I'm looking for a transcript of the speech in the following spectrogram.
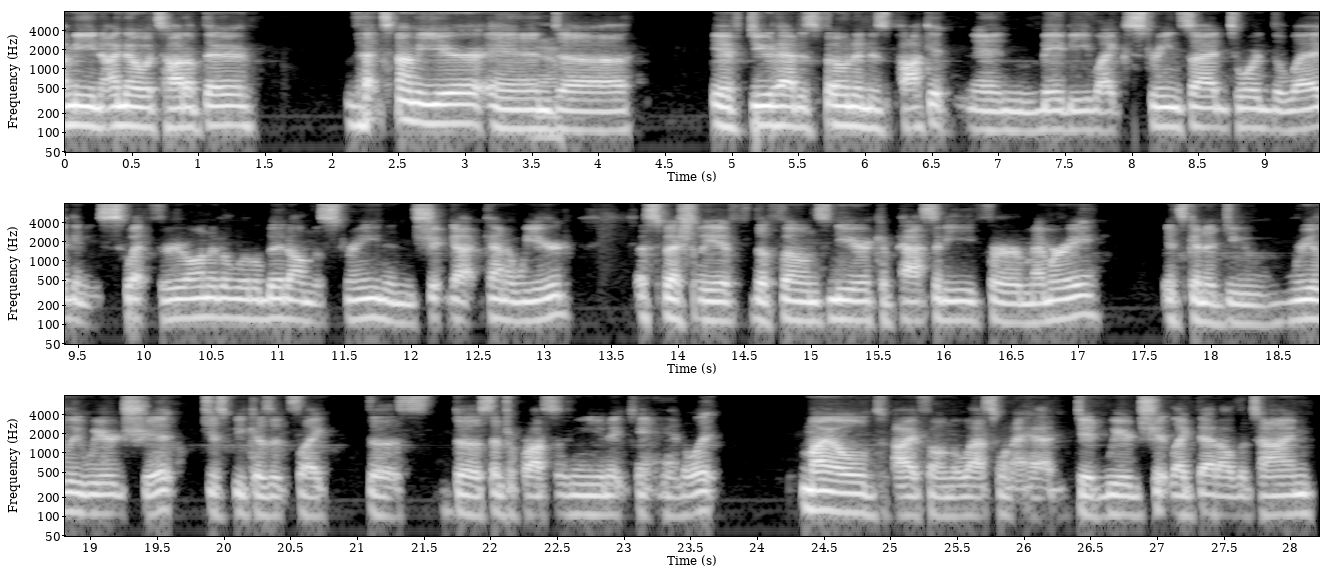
I mean, I know it's hot up there that time of year, and uh, if dude had his phone in his pocket and maybe like screen side toward the leg, and he sweat through on it a little bit on the screen, and shit got kind of weird, especially if the phone's near capacity for memory, it's gonna do really weird shit just because it's like the the central processing unit can't handle it my old iPhone, the last one I had, did weird shit like that all the time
